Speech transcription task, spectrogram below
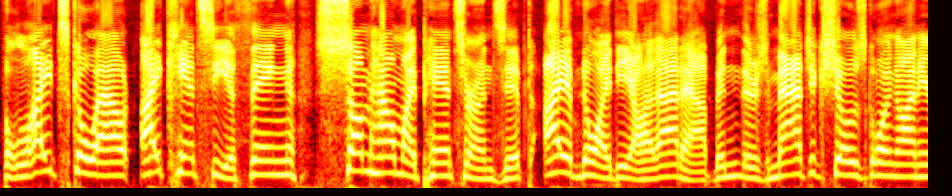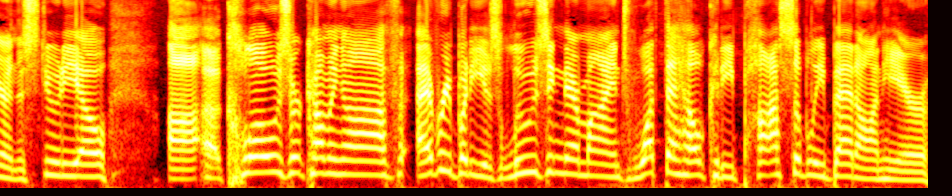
The lights go out. I can't see a thing. Somehow my pants are unzipped. I have no idea how that happened. There's magic shows going on here in the studio. Uh, uh, clothes are coming off. Everybody is losing their minds. What the hell could he possibly bet on here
